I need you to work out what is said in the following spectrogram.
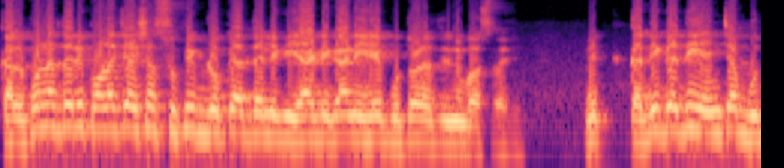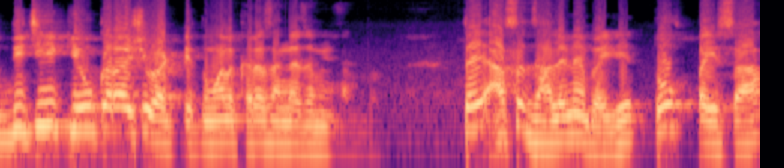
कल्पना तरी कोणाची अशा सुपीक डोक्यात आली की या ठिकाणी हे पुतळे तिने बसवायचे. कधी कधी यांच्या बुद्धीचीही क्यू करावीशी वाटते तुम्हाला खरं सांगायचं मी सांगतो. तर असं झालं नाही पाहिजे. तो पैसा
